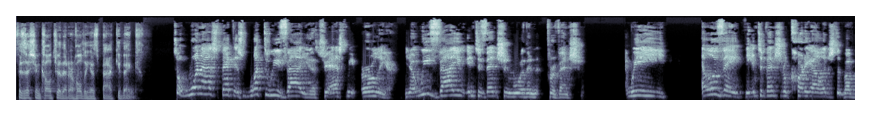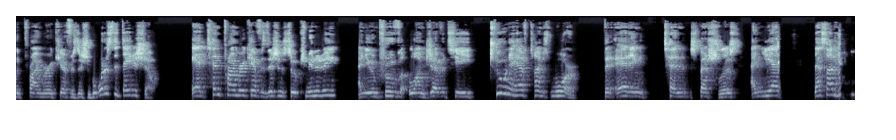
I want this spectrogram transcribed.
physician culture that are holding us back, you think? So, one aspect is what do we value? That's you asked me earlier. You know, we value intervention more than prevention. We elevate the interventional cardiologist above the primary care physician. But what does the data show? Add 10 primary care physicians to a community and you improve longevity two and a half times more than adding 10 specialists. And yet, that's not how you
